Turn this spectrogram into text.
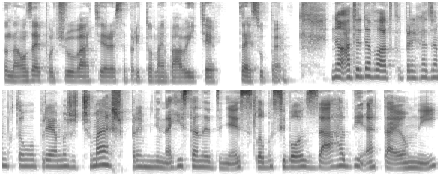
to naozaj počúvate, že sa pri tom aj bavíte. To je super. No a teda Vládko, prechádzam k tomu priamo, že čo máš pre mňa nachystané dnes, lebo si bol záhadný a tajomný.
